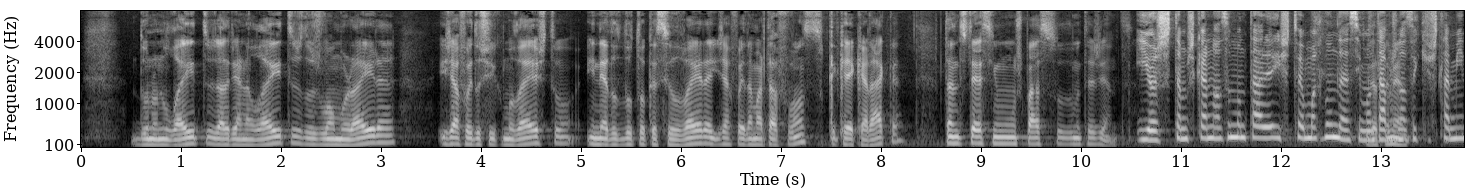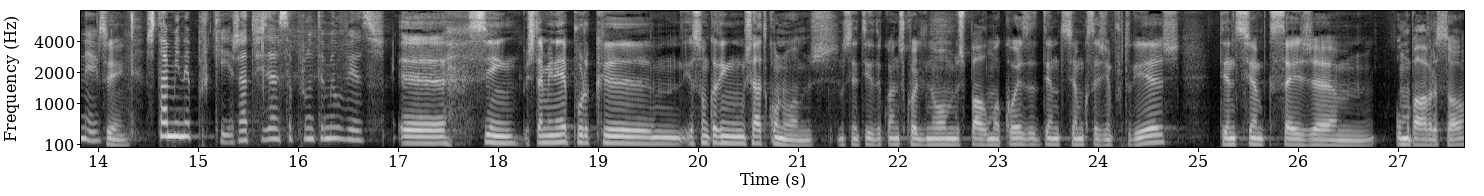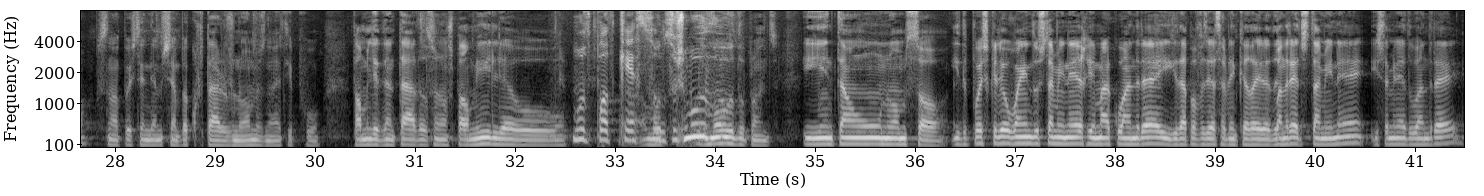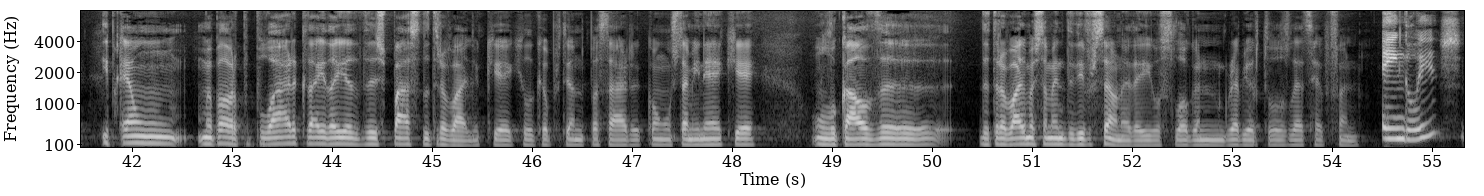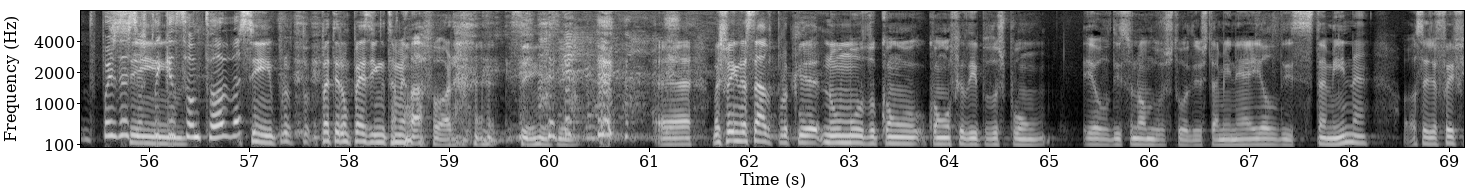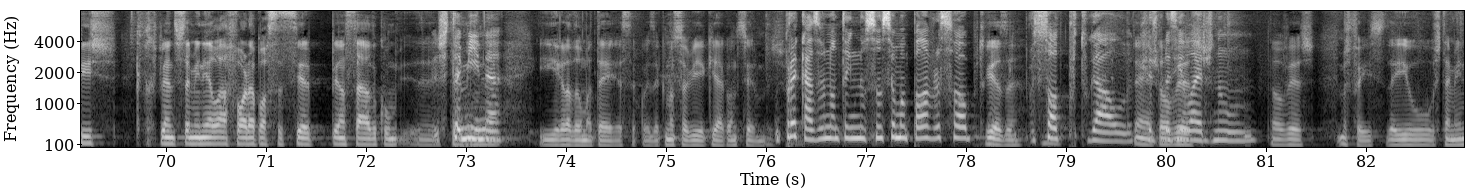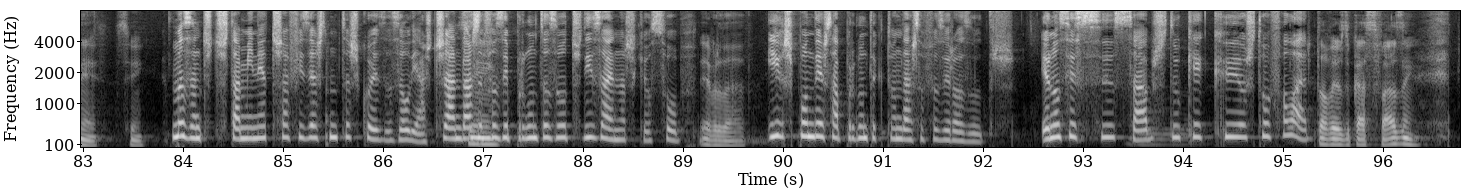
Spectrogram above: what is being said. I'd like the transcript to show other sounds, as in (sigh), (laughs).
do Nuno Leites, da Adriana Leites, do João Moreira, e já foi do Chico Modesto, ainda é do Dr. Silveira, e já foi da Marta Afonso, que, que é Caraca. Portanto, isto é assim um espaço de muita gente. E hoje estamos cá nós a montar, isto é uma redundância, montámos Exatamente. nós aqui o Estaminé. Sim. Estaminé porquê? Já te fizeram essa pergunta mil vezes. Eh, sim, Staminé porque hum, eu sou um bocadinho chato com nomes, no sentido de quando escolho nomes para alguma coisa, tento sempre que seja em português, tento sempre que seja hum, uma palavra só, porque senão depois tendemos sempre a cortar os nomes, não é? Tipo, palmilha dentada, eles são uns palmilha, ou... Mudo Podcast, ou somos os mudo, Mudo. pronto. E então um nome só. E depois calhou bem do Staminé rimar com o André e dá para fazer essa brincadeira de André do Staminé e Staminé do André. E é um- uma palavra popular que dá a ideia de espaço de trabalho, que é aquilo que eu pretendo passar com o Staminé, que é um local de, de trabalho, mas também de diversão, né? Daí o slogan Grab Your Tools, Let's Have Fun. Em inglês, depois dessa Sim. explicação toda. Sim, para ter um pezinho também lá fora. (laughs) sim, sim. Uh, mas foi engraçado porque no mudo com, o- com o Filipe do Spum, eu disse o nome do estúdio, Staminé, e ele disse Stamina, ou seja, foi fixe que de repente Staminé lá fora possa ser pensado como uh, Estamina. E agradou-me até essa coisa que não sabia que ia acontecer, mas Por acaso eu não tenho noção se é uma palavra só, portuguesa, só de Portugal, que os talvez. brasileiros não. talvez. Mas foi isso, daí o Staminé, sim. Mas antes do Estaminé tu já fizeste muitas coisas. Aliás, tu já andaste Sim. a fazer perguntas a outros designers, que eu soube. É verdade. E respondeste à pergunta que tu andaste a fazer aos outros. Eu não sei se sabes do que é que eu estou a falar. Talvez do caso se fazem?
